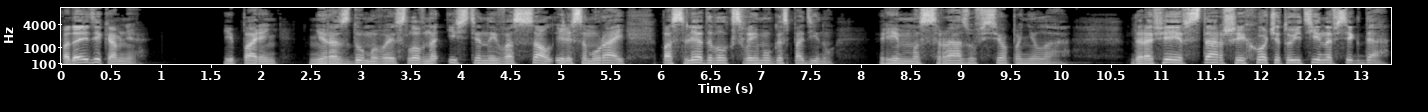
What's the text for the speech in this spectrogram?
Подойди ко мне». И парень, не раздумывая, словно истинный вассал или самурай, последовал к своему господину — Римма сразу все поняла. Дорофеев-старший хочет уйти навсегда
